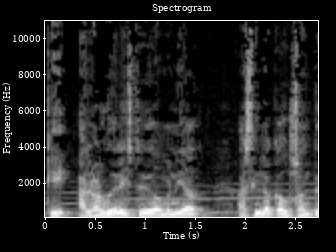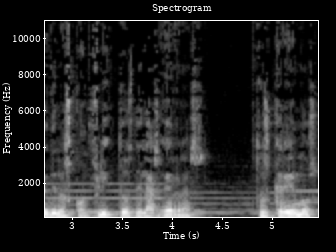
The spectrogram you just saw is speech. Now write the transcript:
que a lo largo de la historia de la humanidad ha sido la causante de los conflictos, de las guerras. Nosotros creemos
